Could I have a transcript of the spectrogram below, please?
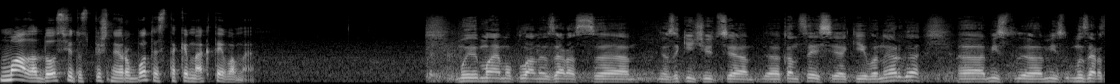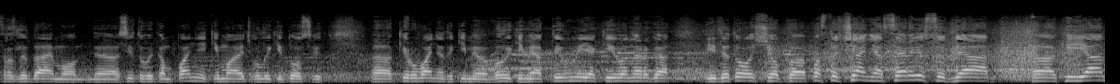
мала досвід успішної роботи з такими активами. Ми маємо плани зараз. е, Закінчується е, концесія Київенерго. Е, ми зараз розглядаємо світові компанії, які мають великий досвід керування такими великими активами, як Київенерго, і для того, щоб постачання сервісу для киян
